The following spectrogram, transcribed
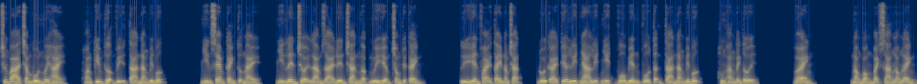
Chương ba trăm bốn mươi hai, hoàng kim thượng vị tà năng biên bức nhìn xem cảnh tượng này, nhìn lên trời làm dài đến tràn ngập nguy hiểm trong tuyệt cảnh. Lý hiên phải tay nắm chặt, đối cái kia lít nha lít nhít vô biên vô tận tà năng biến bức, hung hăng đánh tới. Vê anh, nóng bỏng bạch sáng long lánh,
